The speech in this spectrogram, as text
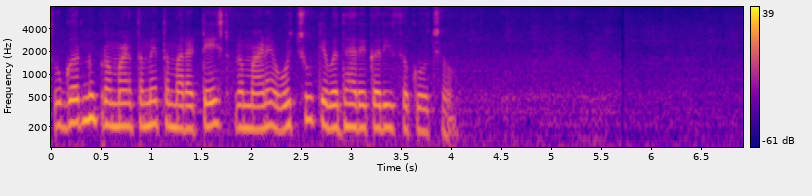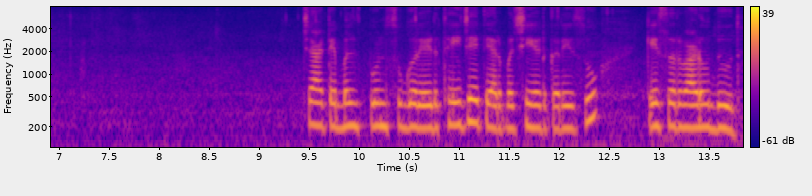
સુગરનું પ્રમાણ તમે તમારા ટેસ્ટ પ્રમાણે ઓછું કે વધારે કરી શકો છો. ચાર ટેબલ સ્પૂન સુગર એડ થઈ જાય ત્યાર પછી એડ કરીશું કેસરવાળું દૂધ.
